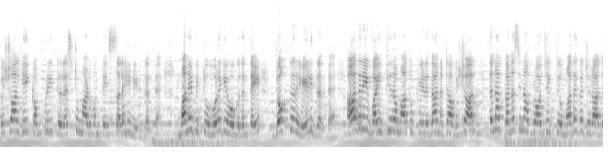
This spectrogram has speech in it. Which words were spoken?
ವಿಶಾಲ್ಗೆ ಕಂಪ್ಲೀಟ್ ರೆಸ್ಟ್ ಮಾಡುವಂತೆ ಸಲಹೆ ನೀಡಿದ್ರಂತೆ. ಮನೆ ಬಿಟ್ಟು ಹೊರಗೆ ಹೋಗದಂತೆ ಡಾಕ್ಟರ್ ಹೇಳಿದ್ರಂತೆ. ಆದರೆ ವೈದ್ಯರ ಮಾತು ಕೇಳಿದ ನಟ ವಿಶಾಲ್ ತನ್ನ ಕನಸಿನ ಪ್ರಾಜೆಕ್ಟ್ ಮದಗಜರಾಜ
